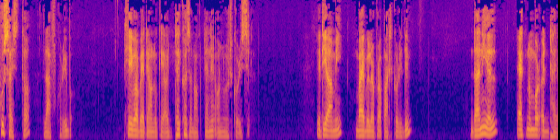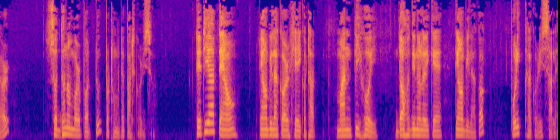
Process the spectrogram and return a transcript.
সুস্বাস্থ্য লাভ কৰিব। সেইবাবে তেওঁলোকে অধ্যক্ষজনক তেনে অনুৰোধ কৰিছিল। এতিয়া আমি বাইবেলৰ পৰা পাঠ কৰি দিম। দানিয়েল এক নম্বৰ অধ্যায়ৰ চৈধ্য নম্বৰ পদটো প্ৰথমতে পাঠ কৰিছো। তেতিয়া তেওঁ তেওঁবিলাকৰ সেই কথাত মান্তি হৈ দহ দিনলৈকে তেওঁবিলাকক পৰীক্ষা কৰি চালে।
